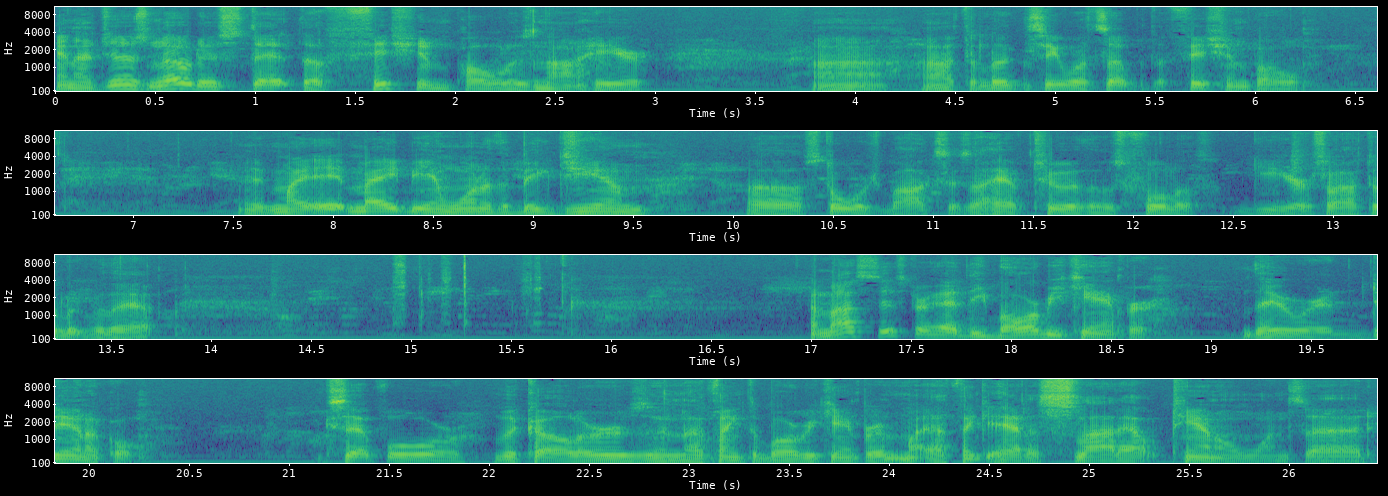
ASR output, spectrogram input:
And I just noticed that the fishing pole is not here. Uh, I'll have to look and see what's up with the fishing pole. It may, it may be in one of the Big Jim uh, storage boxes. I have two of those full of gear, so I have to look for that. And my sister had the Barbie camper. They were identical, except for the colors, and I think the Barbie camper, I think it had a slide out tent on one side.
